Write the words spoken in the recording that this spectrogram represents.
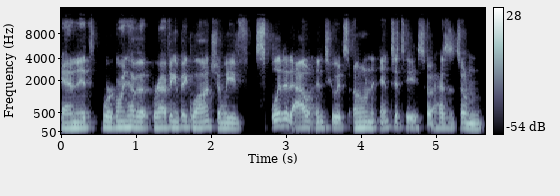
And it's we're going to have a we're having a big launch and we've split it out into its own entity. So it has its own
